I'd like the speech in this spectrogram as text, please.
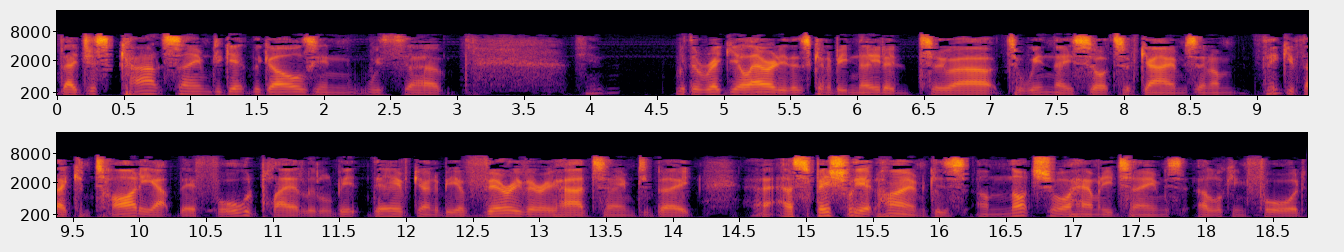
they just can't seem to get the goals in with. Uh, with the regularity that's going to be needed to uh, to win these sorts of games. And I think if they can tidy up their forward play a little bit, they're going to be a very very hard team to beat, uh, especially at home. Because I'm not sure how many teams are looking forward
